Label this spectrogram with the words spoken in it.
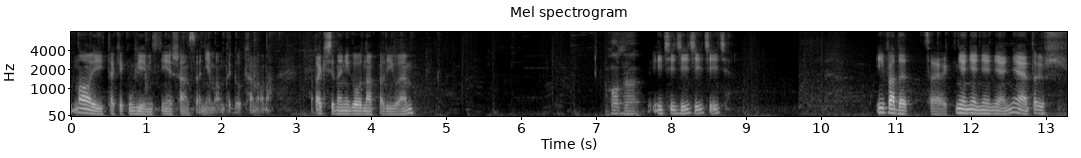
No i tak jak mówiłem, istnieje szansa, nie mam tego kanona. A tak się na niego napaliłem. Wchodzę. Idź, idź, idź, idź, idź. I wadecek. Nie, nie, nie, nie, nie, to już...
